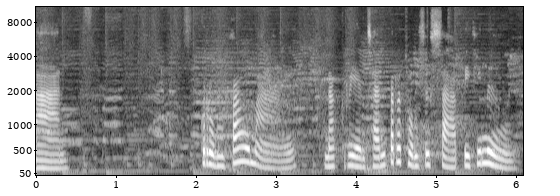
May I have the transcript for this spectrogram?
มานกลุ่มเป้าหมาย นักเรียนชั้นประถมศึกษาปีที่ 1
